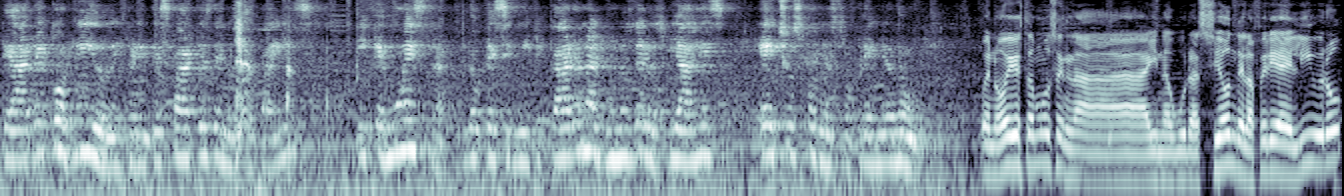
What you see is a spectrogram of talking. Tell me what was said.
que ha recorrido diferentes partes de nuestro país y que muestra lo que significaron algunos de los viajes hechos por nuestro premio Nobel. Bueno, hoy estamos en la inauguración de la Feria del Libro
